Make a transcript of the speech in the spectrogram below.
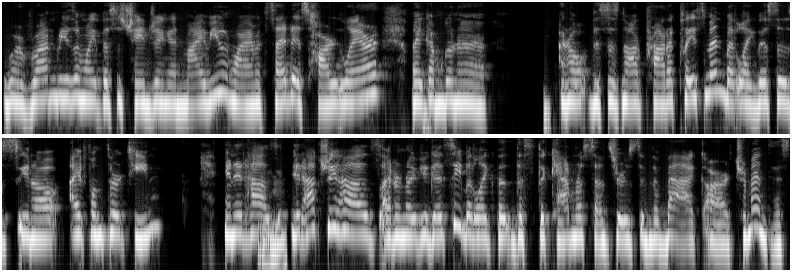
one reason why this is changing, in my view, and why I'm excited is hardware. Like I'm gonna, I don't know this is not product placement, but like this is, you know, iPhone 13 and it has mm-hmm. it actually has i don't know if you guys see but like the, the, the camera sensors in the back are tremendous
